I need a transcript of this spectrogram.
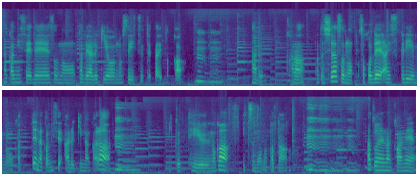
中店でその食べ歩き用のスイーツ売ってたりとかうんうん。から私はそのそこでアイスクリームを買って中店歩きながら。行くっていうのがいつものパターンうんうんうんあとねなんかね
